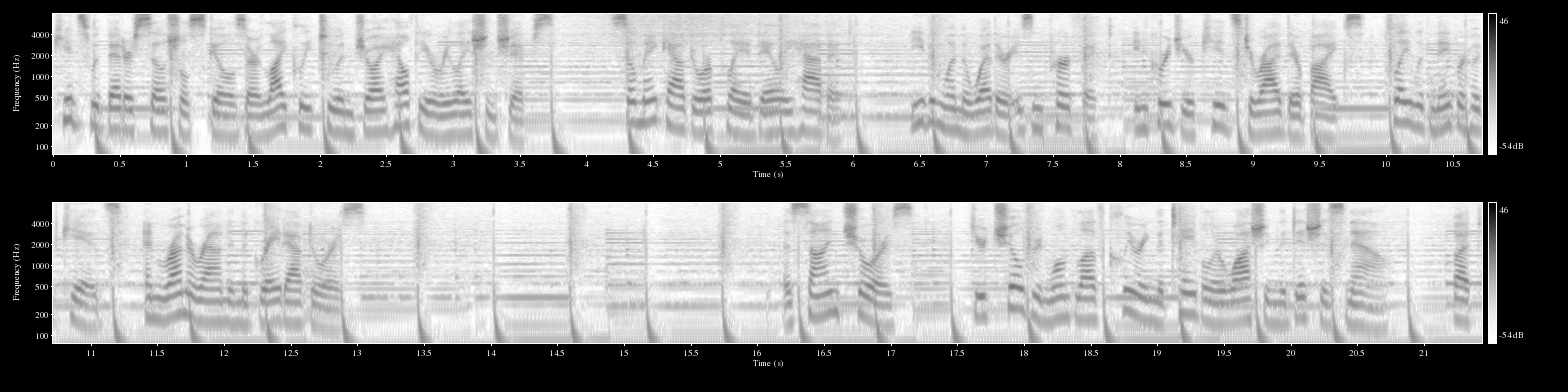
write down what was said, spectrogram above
Kids with better social skills are likely to enjoy healthier relationships. So make outdoor play a daily habit. Even when the weather isn't perfect, encourage your kids to ride their bikes, play with neighborhood kids, and run around in the great outdoors. Assign chores. Your children won't love clearing the table or washing the dishes now. But,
